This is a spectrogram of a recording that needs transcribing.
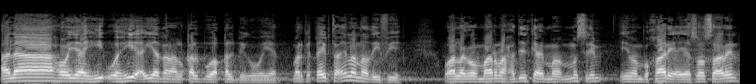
Alaa hooyaa wahiya iyadan alqalbu waa qalbiga weeyaan. Marka qeybta in la nadiifiye waa laga maarma xadiidka muslim imaam bukhaari ayaa soo saareen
